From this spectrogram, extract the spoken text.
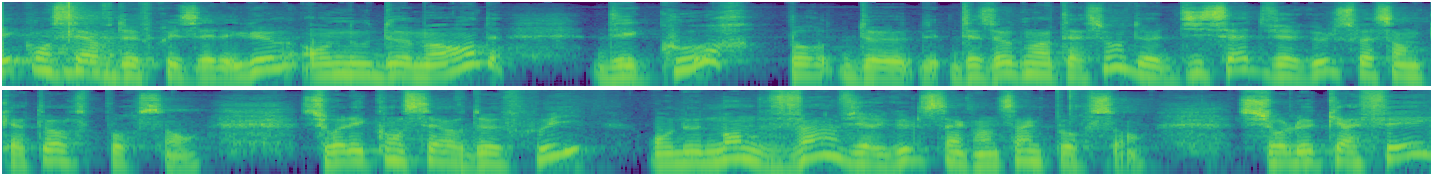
Les conserves de fruits et légumes, on nous demande des cours pour de- des augmentations de 17,74%. Sur les conserves de fruits, on nous demande 20,55%. Sur le café,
